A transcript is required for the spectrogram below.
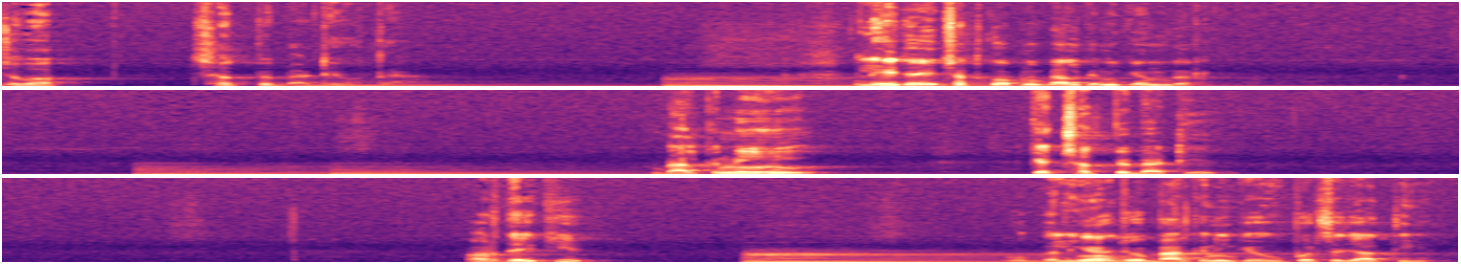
जब आप छत पे बैठे होते हैं। ले जाइए छत को अपनी बालकनी के अंदर। बालकनी ही के छत पे बैठिए। और देखिए, वो गलियाँ जो बालकनी के ऊपर से जाती है।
